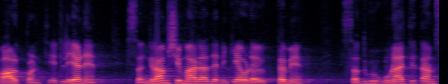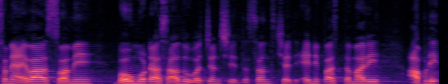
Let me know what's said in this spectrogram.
બાળપણથી. એટલે એણે સંગ્રામસિંહ મહારાજાને કેવડાવ્યું તમે સદગુરુ ગુણાતીતાન સમય આવ્યા, સ્વામી, બહુ મોટા સાધુ, વચન છે સંત છે, એની પાસે તમારી આપણી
